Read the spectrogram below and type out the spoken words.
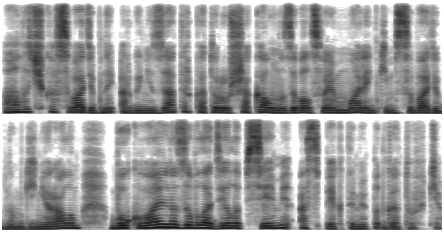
Алочка, свадебный организатор, которую Шакал называл своим маленьким свадебным генералом, буквально завладела всеми аспектами подготовки.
